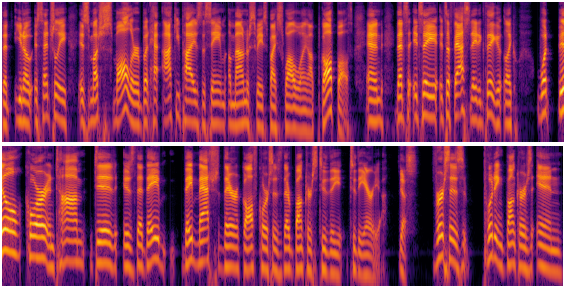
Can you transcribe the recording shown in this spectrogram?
that you know essentially is much smaller but ha- occupies the same amount of space by swallowing up golf balls. And that's it's a it's a fascinating thing. Like what Bill Coore and Tom did is that they they matched their golf courses, their bunkers to the to the area. Yes. Versus putting bunkers in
